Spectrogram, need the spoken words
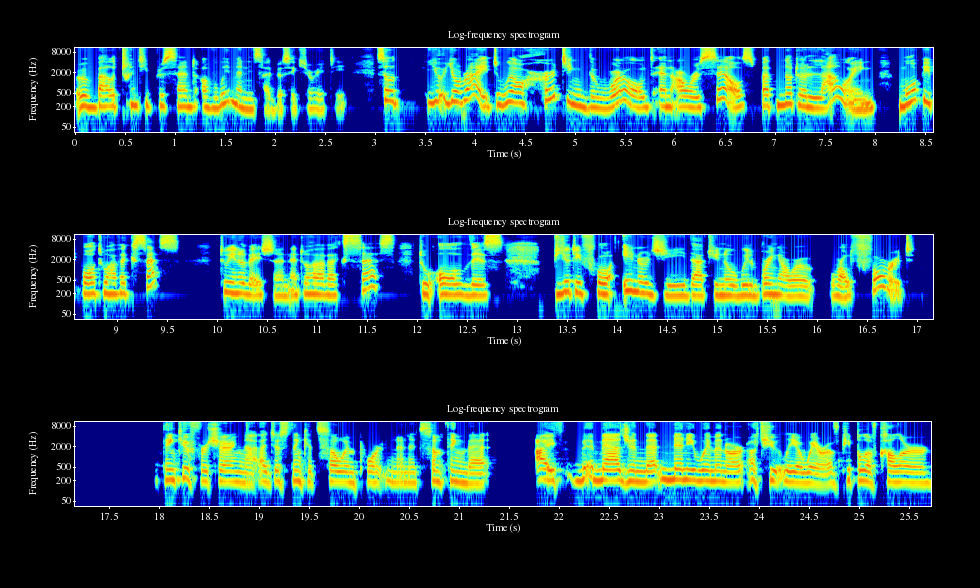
about 20% of women in cybersecurity. So you, are right. We are hurting the world and ourselves, but not allowing more people to have access to innovation and to have access to all this beautiful energy that, you know, will bring our world forward. Thank you for sharing that. I just think it's so important and it's something that I imagine that many women are acutely aware of, people of color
